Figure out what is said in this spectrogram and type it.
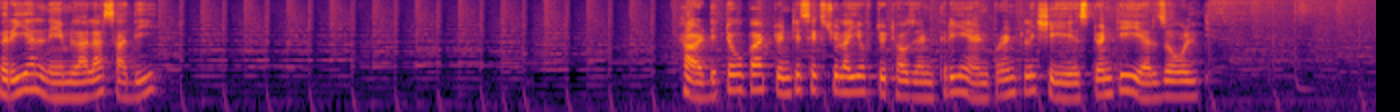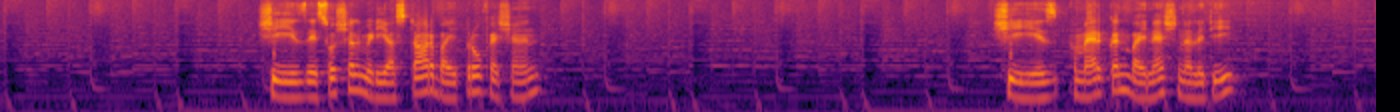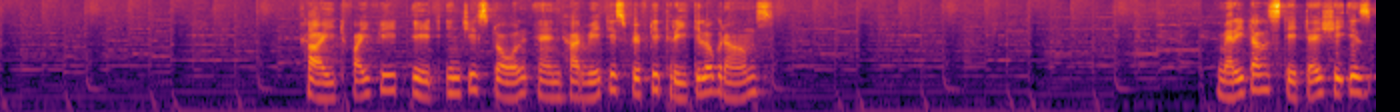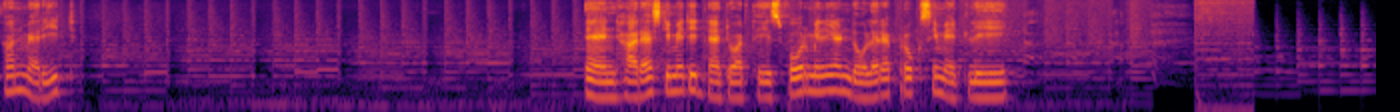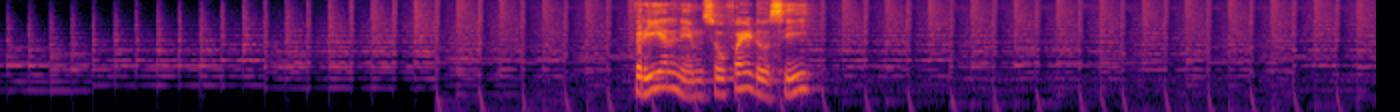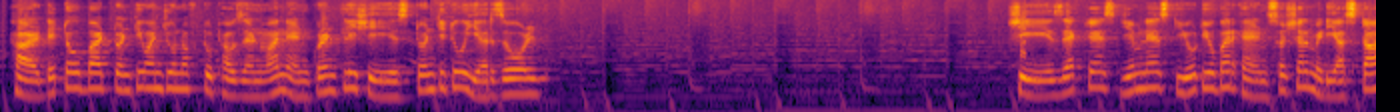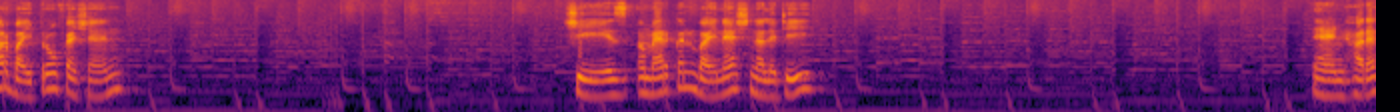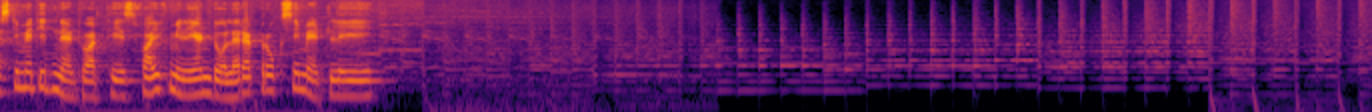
Real name Lala Sadii. Her date of birth 26 July of 2003 and currently she is 20 years old. She is a social media star by profession. She is American by nationality. Height 5 feet 8 inches tall and her weight is 53 kilograms. Marital status She is unmarried. And her estimated net worth is $4 million approximately. Real name Sofie Dossi Her date of birth 21 June of 2001 and currently she is 22 years old. She is actress, gymnast, YouTuber and social media star by profession. She is American by nationality. And her estimated net worth is $5 million approximately.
